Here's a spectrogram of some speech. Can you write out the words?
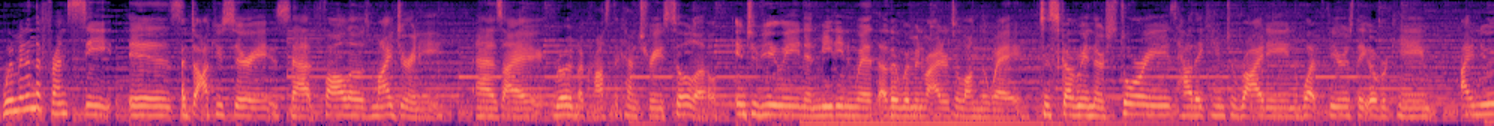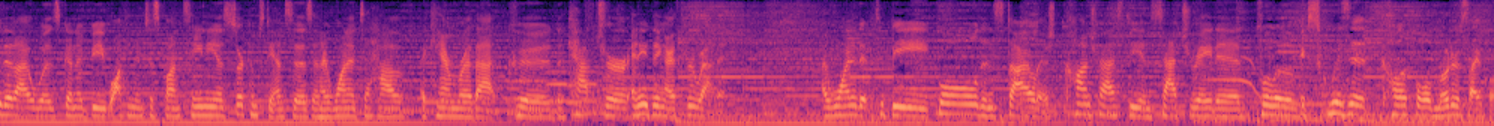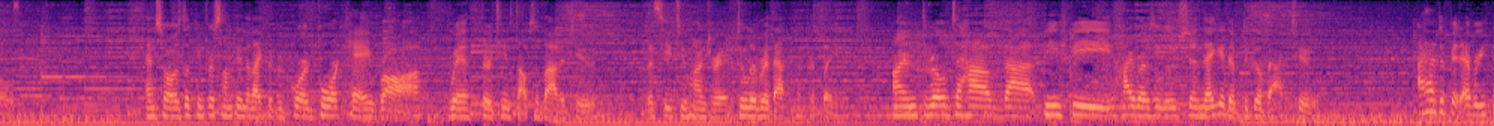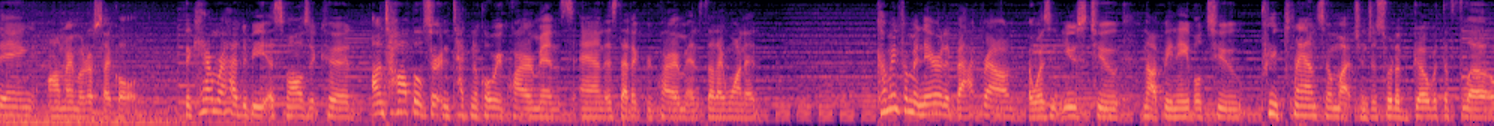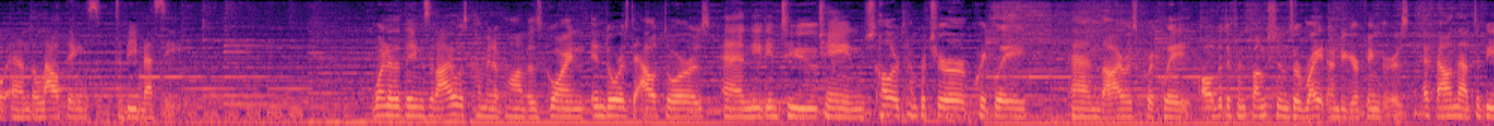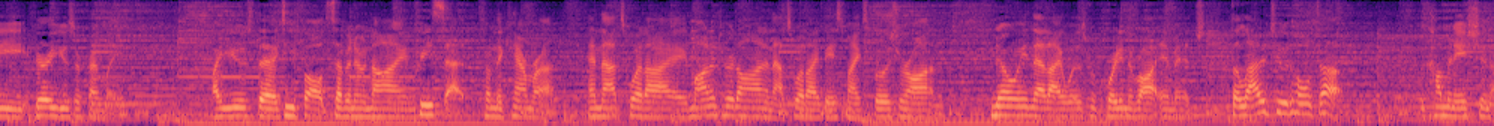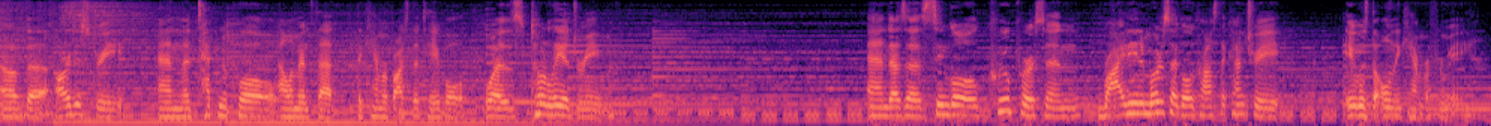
Women in the Front Seat is a docu-series that follows my journey as I rode across the country solo, interviewing and meeting with other women riders along the way, discovering their stories, how they came to riding, what fears they overcame. I knew that I was going to be walking into spontaneous circumstances and I wanted to have a camera that could capture anything I threw at it. I wanted it to be bold and stylish, contrasty and saturated, full of exquisite, colorful motorcycles. And so I was looking for something that I could record 4K raw with 13 stops of latitude. The C200 delivered that perfectly. I'm thrilled to have that beefy, high resolution negative to go back to. I had to fit everything on my motorcycle. The camera had to be as small as it could, on top of certain technical requirements and aesthetic requirements that I wanted. Coming from a narrative background, I wasn't used to not being able to pre-plan so much and just sort of go with the flow and allow things to be messy. One of the things that I was coming upon was going indoors to outdoors and needing to change color temperature quickly and the iris quickly. All the different functions are right under your fingers. I found that to be very user-friendly. I used the default 709 preset from the camera and that's what I monitored on, and that's what I based my exposure on, knowing that I was recording the raw image. The latitude holds up. The combination of the artistry and the technical elements that the camera brought to the table was totally a dream. And as a single crew person riding a motorcycle across the country, it was the only camera for me.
